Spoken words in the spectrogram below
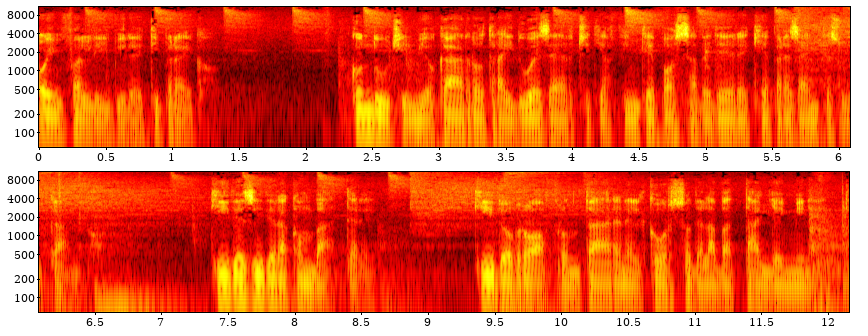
O infallibile, ti prego, conduci il mio carro tra i due eserciti affinché possa vedere chi è presente sul campo, chi desidera combattere, chi dovrò affrontare nel corso della battaglia imminente.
